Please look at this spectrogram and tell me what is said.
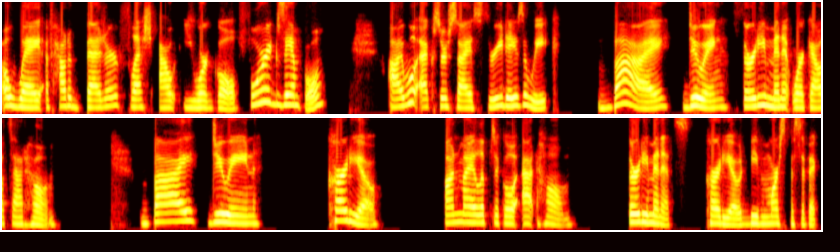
a way of how to better flesh out your goal. For example, I will exercise three days a week by doing 30 minute workouts at home, by doing cardio on my elliptical at home, 30 minutes cardio would be even more specific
